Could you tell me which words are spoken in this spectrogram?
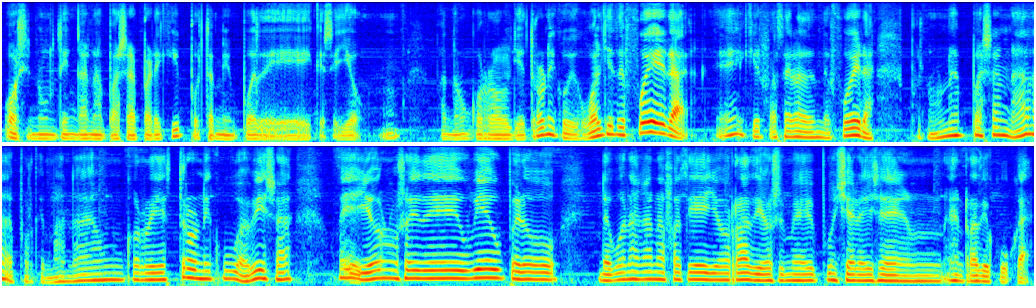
o si no tiene ganas de pasar por aquí, pues también puede, qué sé yo, mandar un correo electrónico, igual de fuera, ¿eh? quiere hacerla desde fuera, pues no pasa nada porque manda un correo electrónico avisa oye yo no soy de Ubieu pero de buena gana hacía yo radio si me puncharéis en, en Radio Cuca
